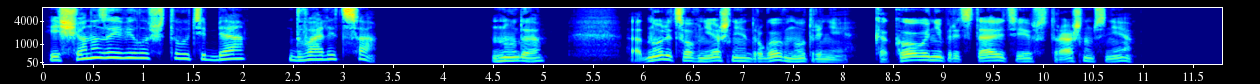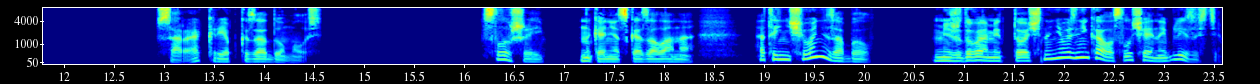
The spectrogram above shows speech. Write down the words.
Еще она заявила, что у тебя два лица. Ну да. Одно лицо внешнее, другое внутреннее. Какого не представить и в страшном сне. Сара крепко задумалась. «Слушай, — наконец сказала она. «А ты ничего не забыл? Между вами точно не возникало случайной близости?»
